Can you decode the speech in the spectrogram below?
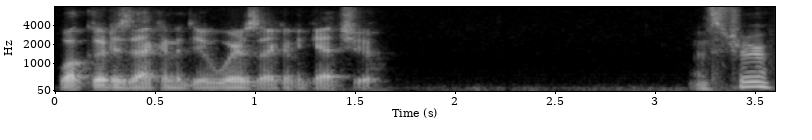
what good is that going to do? Where's that going to get you? That's true.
